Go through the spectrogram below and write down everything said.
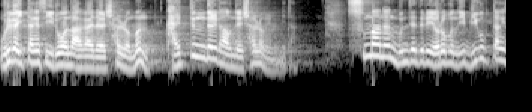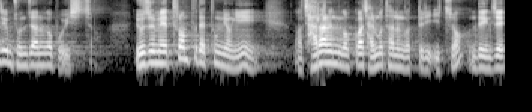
우리가 이 땅에서 이루어 나가야 될 샬롬은 갈등들 가운데의 샬롬입니다. 수많은 문제들이 여러분 이 미국 땅이 지금 존재하는 거 보이시죠? 요즘에 트럼프 대통령이 어, 잘하는 것과 잘못하는 것들이 있죠. 근데 이제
